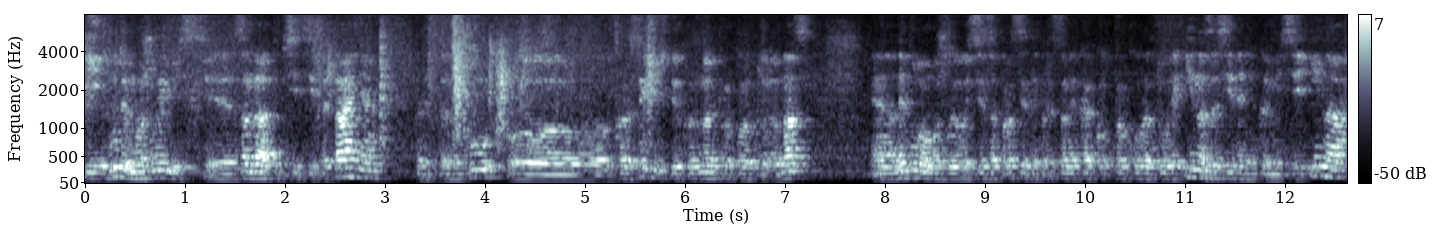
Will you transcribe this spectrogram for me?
і буде можливість е, задати всі ці питання представнику о, Коростишівської окружної прокуратури. У нас е, не було можливості запросити представника прокуратури і на засідання комісії, і на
